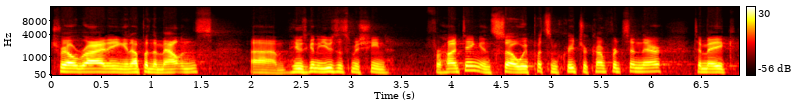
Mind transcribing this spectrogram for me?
trail riding and up in the mountains. Um, he was going to use this machine for hunting, and so we put some creature comforts in there to make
